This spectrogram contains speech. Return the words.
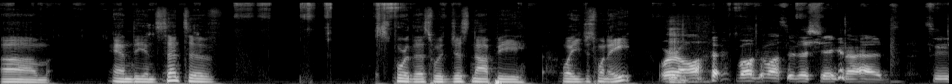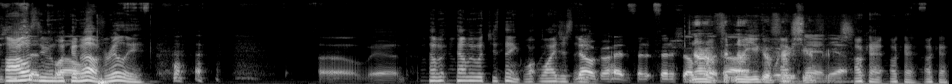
Um and the incentive for this would just not be what you just want 8? We're Yeah. all both of us are just shaking our heads. As as Oh, I wasn't even 12. looking up, really. Oh man. Tell me, tell me what you think. Wh- Why just No, eight? go ahead. Fin- finish up. No, no, with, fi- uh, no, you go what you're first, saying, first. Yeah. Okay, okay, okay.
